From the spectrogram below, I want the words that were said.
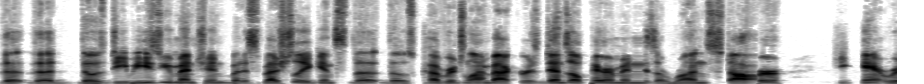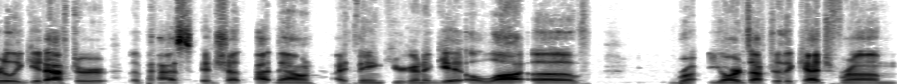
the the those DBs you mentioned, but especially against the those coverage linebackers. Denzel Perryman is a run stopper. He can't really get after the pass and shut that down. I think you're going to get a lot of yards after the catch from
